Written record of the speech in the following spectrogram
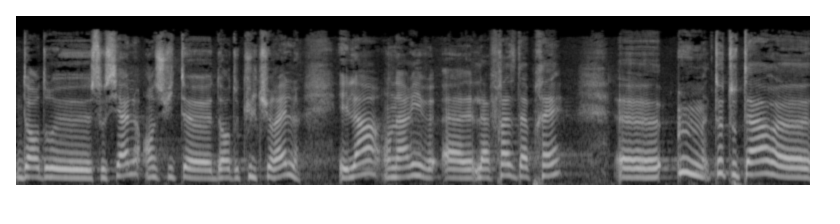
d'ordre social, ensuite euh, d'ordre culturel. Et là, on arrive à la phrase d'après. Euh, tôt ou tard, euh,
